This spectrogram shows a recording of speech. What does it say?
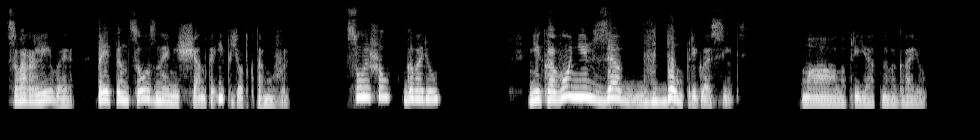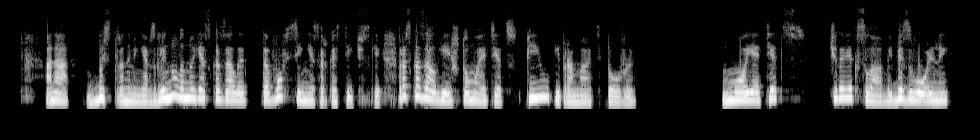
сварливая, претенциозная мещанка и пьет к тому же». «Слышал, — говорю, Никого нельзя в дом пригласить. Мало приятного, говорю. Она быстро на меня взглянула, но я сказал это вовсе не саркастически. Рассказал ей, что мой отец пил и про мать тоже. Мой отец — человек слабый, безвольный,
